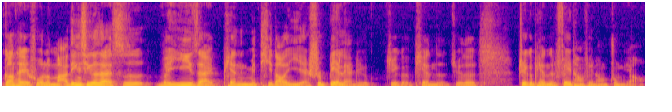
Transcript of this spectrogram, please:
刚才也说了，马丁·西格塞斯唯一在片子里面提到也是变脸这个这个片子，觉得。这个片子非常非常重要，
